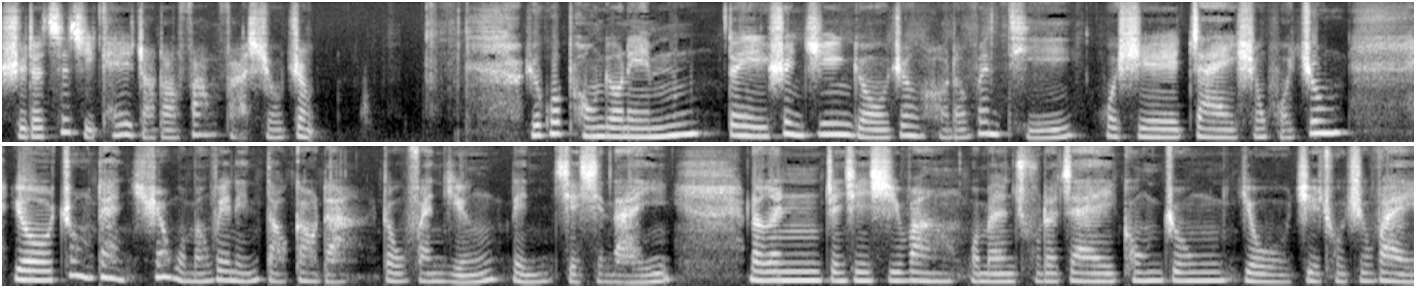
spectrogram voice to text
使得自己可以找到方法修正。如果朋友您对圣经有任何的问题，或是在生活中有重担需要我们为您祷告的，都欢迎您接下来。乐恩真心希望，我们除了在空中有接触之外，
